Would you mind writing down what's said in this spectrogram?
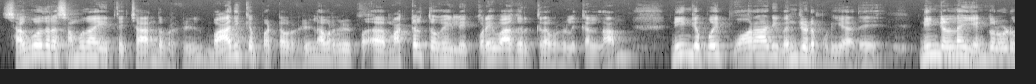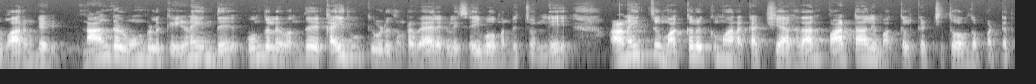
சகோதர சமுதாயத்தை சார்ந்தவர்கள் பாதிக்கப்பட்டவர்கள் அவர்கள் மக்கள் தொகையிலே குறைவாக இருக்கிறவர்களுக்கெல்லாம் நீங்கள் போய் போராடி வென்றிட முடியாது. நீங்கள்லாம் எங்களோடு வாருங்கள். நாங்கள் உங்களுக்கு இணைந்து உங்களை வந்து கைதூக்கி விடுகின்ற வேலைகளை செய்வோம் என்று சொல்லி அனைத்து மக்களுக்குமான கட்சியாக தான் பாட்டாளி மக்கள் கட்சி துவங்கப்பட்டது.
